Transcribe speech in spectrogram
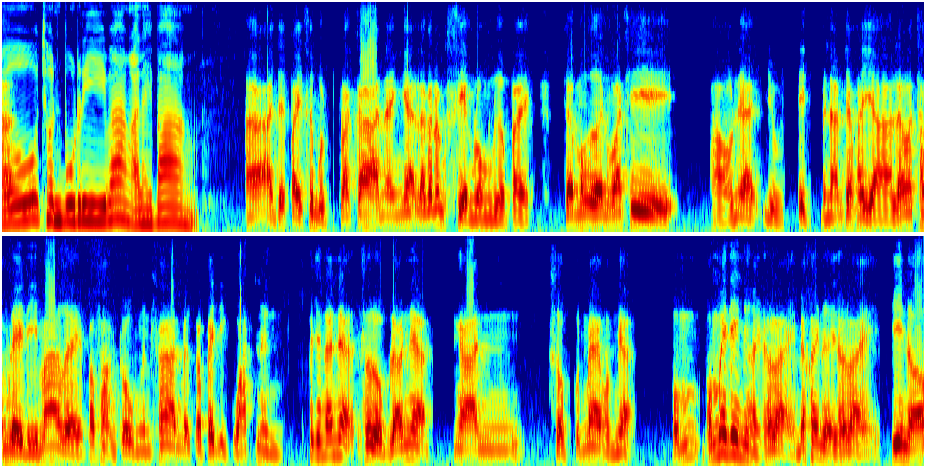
วชนบุรีบ้างอะไรบ้างอ่าอาจจะไปสมุทรปราการอะไรเงี้ยแล้วก็ต้องเสี่ยงลงเรือไป แต่บังเอิญว่าที่ เผาเนี่ยอยู่ติดแม่น้ำเจ้าพระยา แล้วก็ทำเลดีมากเลยพระฝั่งตรงกันข้ามก็เป็นอีกวัดหนึ่ง เพราะฉะนั้นเนี่ยสรุปแล้วเนี่ยงานศพคุณแม่ผมเนี่ยผมผมไม่ได้เหนื่อยเท่าไหร่ไม่ค่อยเหนื่อยเท่าไหร่พี่น้อง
